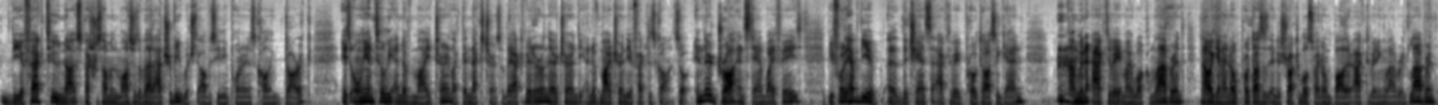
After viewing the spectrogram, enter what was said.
the effect to not special summon monsters of that attribute, which obviously the opponent is calling dark, is only until the end of my turn, like the next turn. So they activate it on their turn. The end of my turn, the effect is gone. So in their draw and standby phase, before they have the uh, the chance to activate Protoss again, I'm going to activate my Welcome Labyrinth. Now again, I know Protoss is indestructible, so I don't bother activating Labyrinth Labyrinth,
